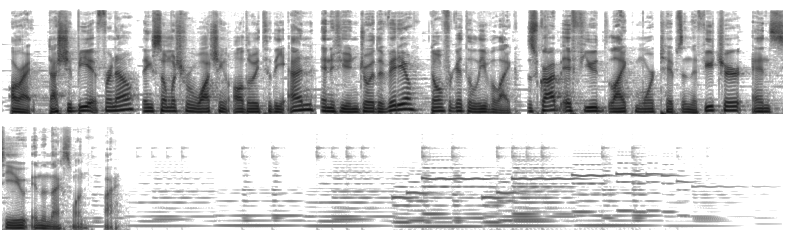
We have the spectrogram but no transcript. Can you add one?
Alright, that should be it for now. Thanks so much for watching all the way to the end. And if you enjoyed the video, don't forget to leave a like. Subscribe if you'd like more tips in the future and see you in the next one. Bye.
